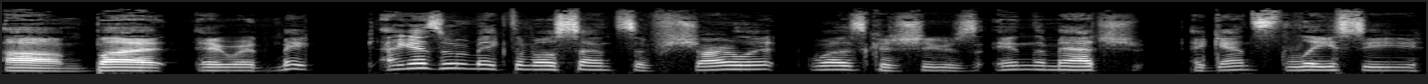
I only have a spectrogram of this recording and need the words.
Um, but it would make, I guess, it would make the most sense if Charlotte was because she was in the match against Lacey.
